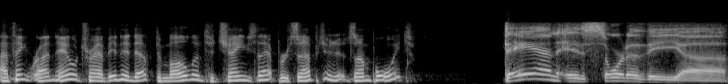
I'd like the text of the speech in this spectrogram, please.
I, I think right now, Trav, it up to Mullen to change that perception at some point? Dan is sort of the uh,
